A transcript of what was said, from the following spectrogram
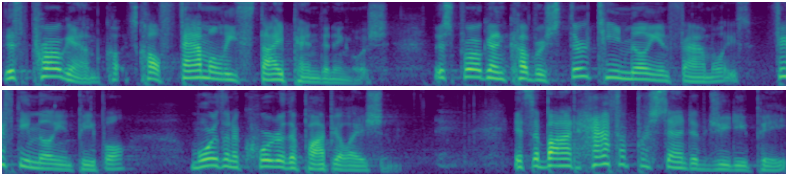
This program, it's called Family Stipend in English. This program covers 13 million families, 50 million people, more than a quarter of the population. It's about half a percent of GDP,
